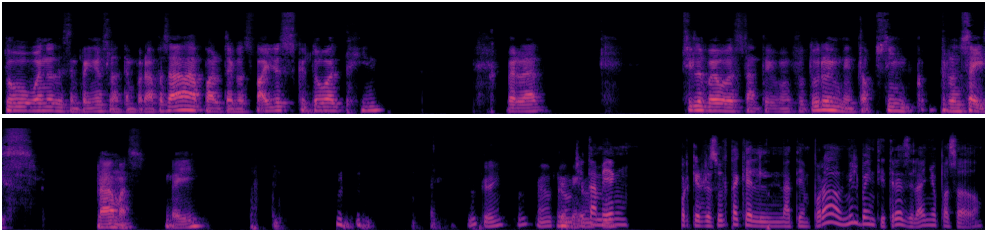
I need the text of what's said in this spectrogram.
tuvo buenos desempeños la temporada pasada, aparte de los fallos que tuvo Alpine, ¿verdad? Sí los veo bastante en el futuro en el top 5, perdón, 6, nada más. De ahí, Ok, ok, ok, Yo también, porque resulta que en la temporada 2023 del año pasado,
